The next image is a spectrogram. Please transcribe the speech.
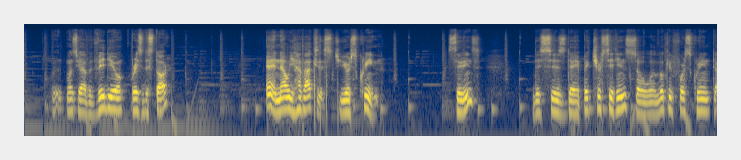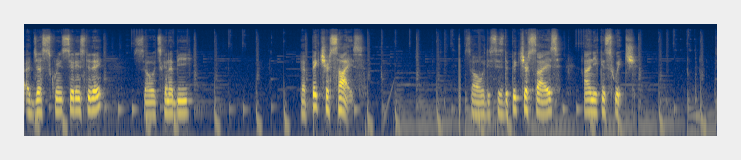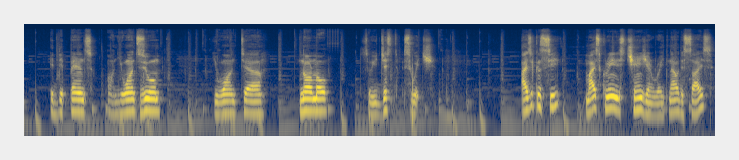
once you have a video press the star. And now you have access to your screen. Settings. This is the picture settings. So we're looking for screen to adjust screen settings today. So it's gonna be a picture size. So this is the picture size and you can switch it depends on you want zoom you want uh, normal so you just switch. As you can see my screen is changing right now the size.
